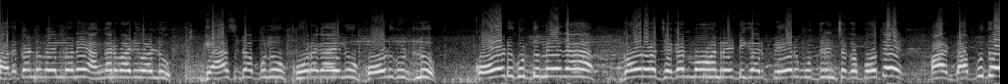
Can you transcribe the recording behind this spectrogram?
పదకొండు వేలలోనే అంగన్వాడీ వాళ్ళు గ్యాస్ డబ్బులు కూరగాయలు కోడిగుడ్లు కోడిగుడ్డు మీద గౌరవ జగన్మోహన్ రెడ్డి గారి పేరు ముద్రించకపోతే ఆ డబ్బుతో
